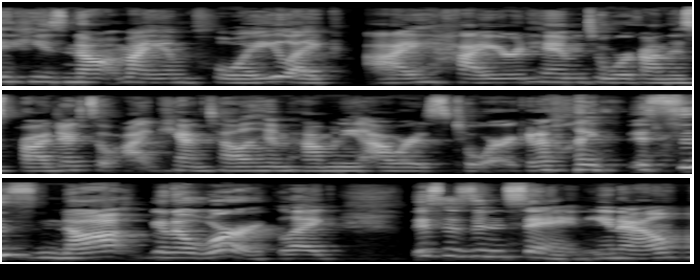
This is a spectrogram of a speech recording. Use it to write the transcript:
he's not my employee. Like I hired him to work on this project, so I can't tell him how many hours to work. And I'm like, this is not gonna work. Like, this is insane, you know?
